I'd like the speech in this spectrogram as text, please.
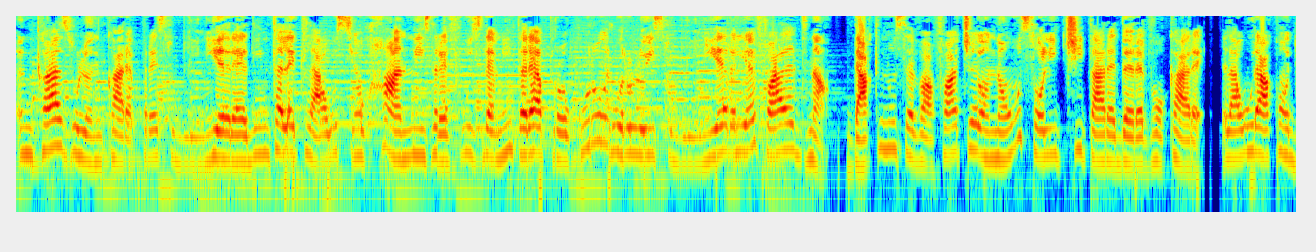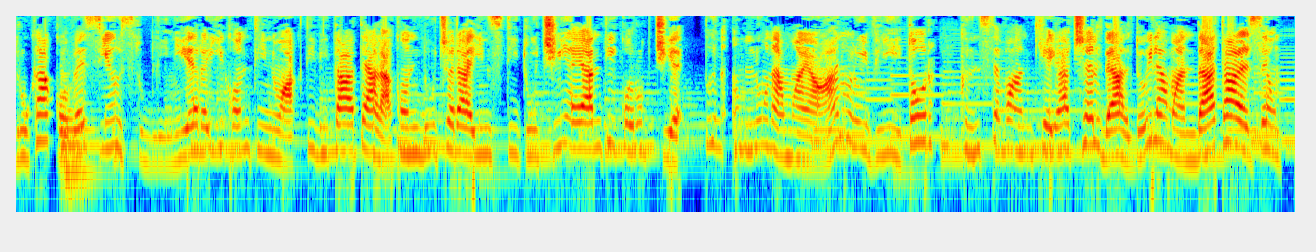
În cazul în care presubliniere dintele Claus Iohannis refuz demiterea procurorului subliniere Faldna, dacă nu se va face o nouă solicitare de revocare, Laura Codruca Covesi sublinierei continuă activitatea la conducerea instituției anticorupție, până în luna mai a anului viitor, când se va încheia cel de-al doilea mandat al său.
